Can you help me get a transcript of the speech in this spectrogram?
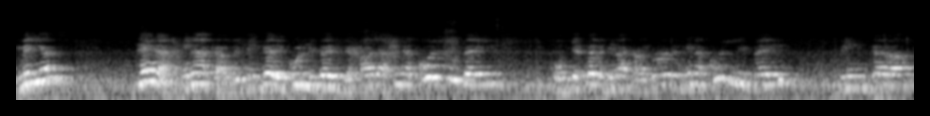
millions هنا هناك بتنقري كل base بحالها هنا كل base وبيعتمد هناك على ال process هنا كل base بينقرأ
